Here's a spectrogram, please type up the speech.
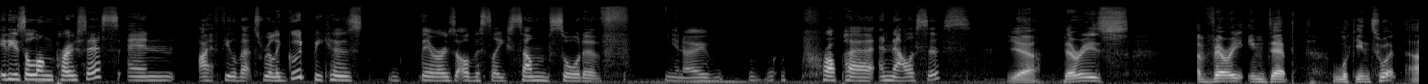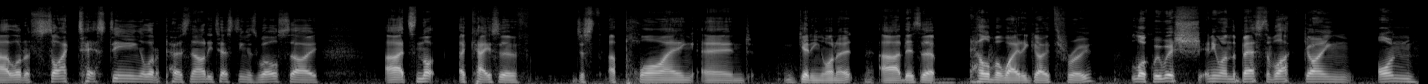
it is a long process, and I feel that's really good because there is obviously some sort of, you know, proper analysis. Yeah, there is a very in depth look into it, a lot of psych testing, a lot of personality testing as well. So uh, it's not a case of just applying and getting on it. Uh, there's a hell of a way to go through. Look, we wish anyone the best of luck going on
